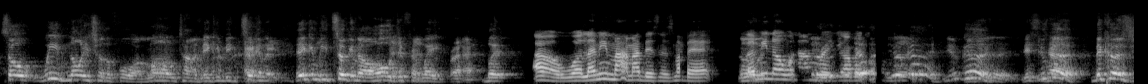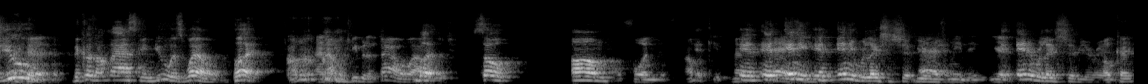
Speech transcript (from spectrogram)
so we've known each other for a long time. It can be taken. It can be taken a whole different way. Right. But Oh well, let me mind my business. My bad. Let me know when I'm ready. Y'all ready? you're good. You're good. This You're is how good because you because I'm asking you as well. But I'm, and I'm gonna keep it a thousand while But- so um Before, I'm gonna keep man, in, in any me, in any relationship you're ask in, me, nigga. yeah, any relationship you're in, okay.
